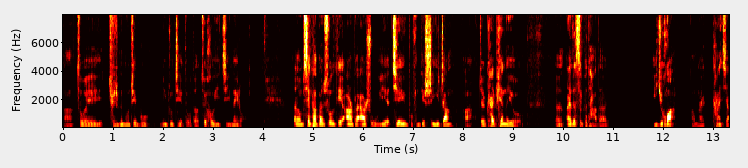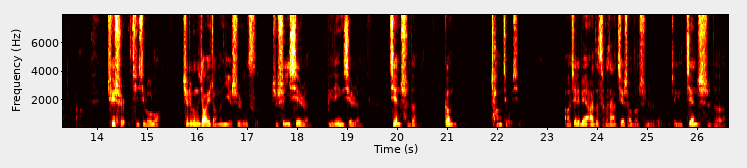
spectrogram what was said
啊，作为《趋势跟踪》这部名著解读的最后一集内容。呃，我们先看本书的第二百二十五页结语部分第十一章啊，这个开篇呢有呃埃德斯科塔的一句话，我们来看一下啊，趋势起起落落，趋势跟踪交易者们也是如此，只是一些人比另一些人坚持的更长久一些啊。这里边埃德斯科塔介绍的是这个坚持的。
